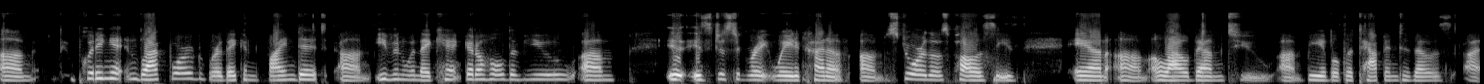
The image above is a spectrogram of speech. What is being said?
um, putting it in Blackboard where they can find it um, even when they can't get a hold of you um, it, it's just a great way to kind of um, store those policies and um, allow them to um, be able to tap into those uh,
